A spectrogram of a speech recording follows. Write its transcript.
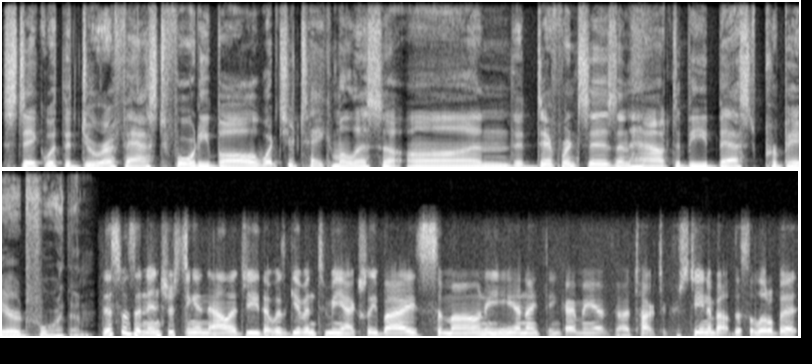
stick with the Durafast 40 ball. What's your take, Melissa, on the differences and how to be best prepared for them? This was an interesting analogy that was given to me actually by Simone, and I think I may have uh, talked to Christine about this a little bit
